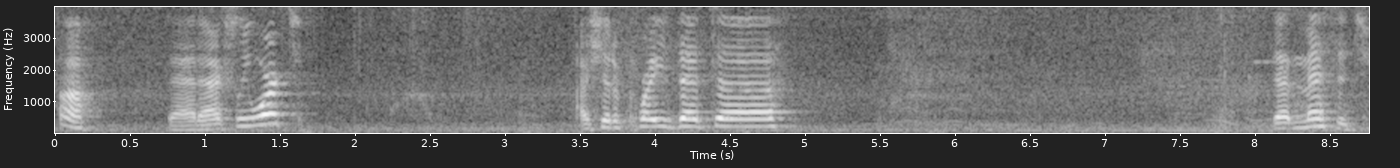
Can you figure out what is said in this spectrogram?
Huh. That actually worked. I should have praised that, uh, that message.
